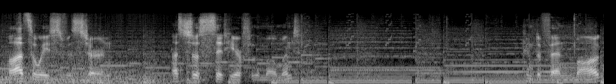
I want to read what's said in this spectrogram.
Well, that's a waste of his turn. Let's just sit here for the moment. Can defend Mog.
